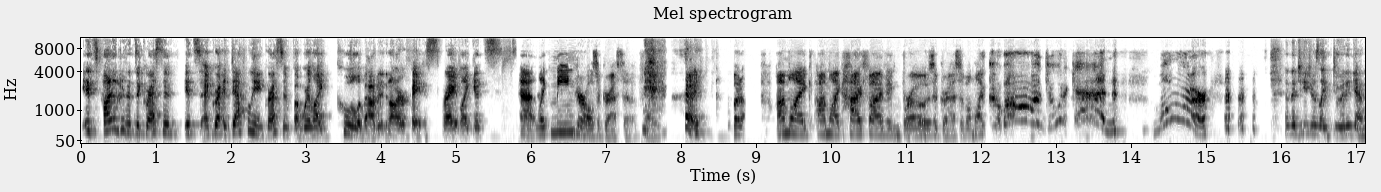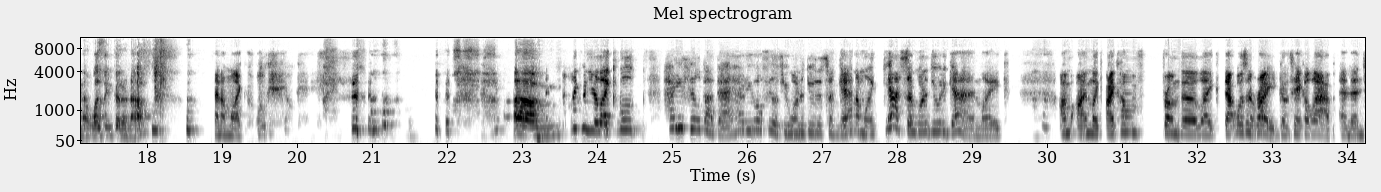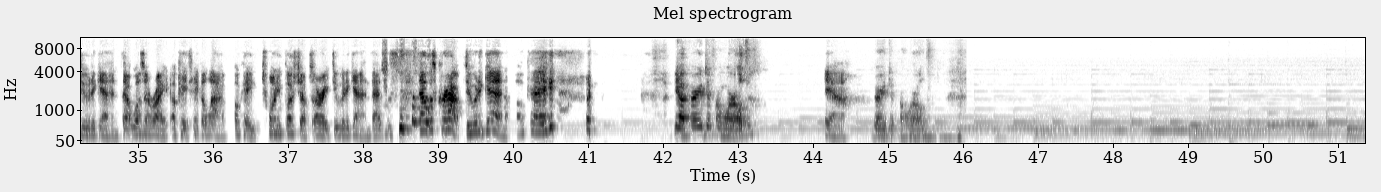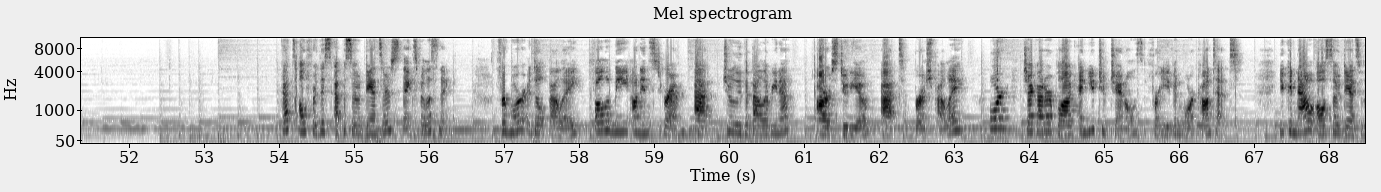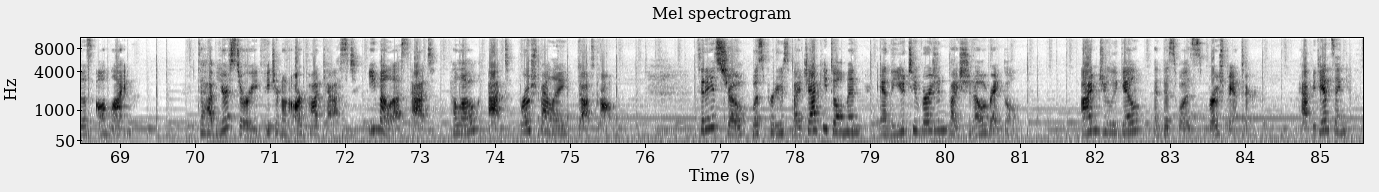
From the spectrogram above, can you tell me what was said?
it's funny because it's aggressive. It's aggr- definitely aggressive, but we're like cool about it on our face, right? Like it's yeah, like Mean Girls aggressive. Like, right. But I'm like I'm like high fiving bros aggressive. I'm like, come on, do it again, more. and the teacher's like, do it again. That wasn't good enough. and I'm like, okay, okay. um, like when you're like, well, how do you feel about that? How do you all feel if you want to do this again? I'm like, yes, I want to do it again. Like, I'm I'm like I come from the like that wasn't right go take a lap and then do it again that wasn't right okay take a lap okay 20 push-ups all right do it again that was that was crap do it again okay yeah very different world yeah very different world That's all for this episode, dancers. Thanks for listening. For more adult ballet, follow me on Instagram at Julie the Ballerina, our studio at Broche Ballet, or check out our blog and YouTube channels for even more content. You can now also dance with us online. To have your story featured on our podcast, email us at hello at brocheballet.com. Today's show was produced by Jackie Dolman and the YouTube version by Shanoa Rangel. I'm Julie Gill, and this was Broche Banter. Happy dancing!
